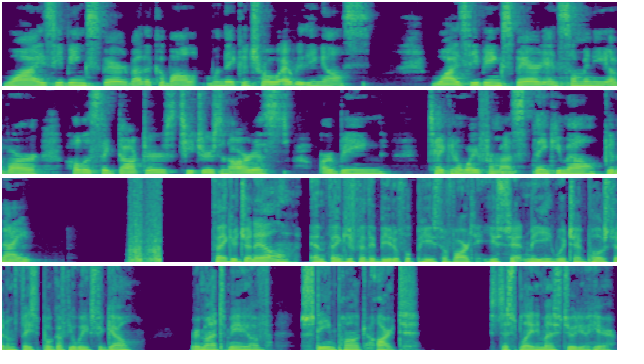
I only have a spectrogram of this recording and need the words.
Why is he being spared by the Kabbalah when they control everything else? Why is he being spared? And so many of our holistic doctors, teachers, and artists are being taken away from us. Thank you, Mel. Good night. Thank you, Janelle. And thank you for the beautiful piece of art you sent me, which I posted on Facebook a few weeks ago. Reminds me of steampunk art. It's displayed in my studio here.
